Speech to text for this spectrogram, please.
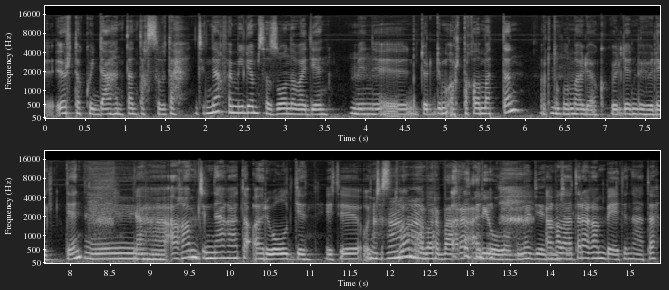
өртө куйдахынтан тахсыбыта. Жигнах фамилиям Сазонова ден. Мен э, төрдүм ортокалматтан, ортокалма өлөкө көлдөн бөөлө гиттен. Э, Ага, агам жигнагата Орел ден. Эти отчество Аха, олар Барбара Ореоловна диен. Агалатар агам бәйтін ата.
